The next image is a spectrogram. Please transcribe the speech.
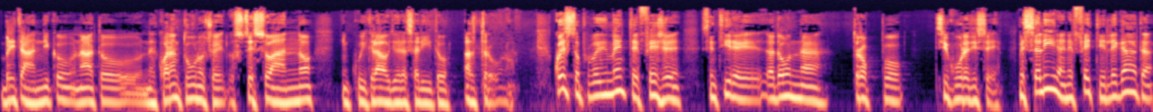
britannico, nato nel 41, cioè lo stesso anno in cui Claudio era salito al trono. Questo probabilmente fece sentire la donna troppo sicura di sé. Messalina in effetti è legata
